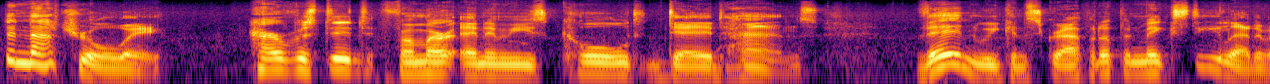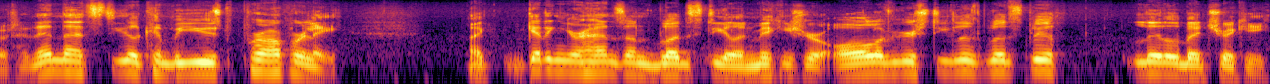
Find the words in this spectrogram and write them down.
the natural way. Harvested from our enemies' cold, dead hands. Then we can scrap it up and make steel out of it, and then that steel can be used properly. Like getting your hands on blood steel and making sure all of your steel is blood steel, little bit tricky.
